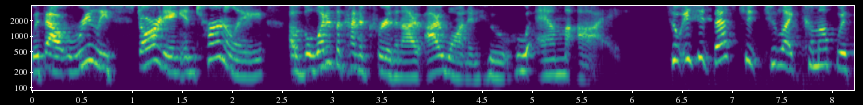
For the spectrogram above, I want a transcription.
without really starting internally of but what is the kind of career that I, I want and who who am I? So is it best to to like come up with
